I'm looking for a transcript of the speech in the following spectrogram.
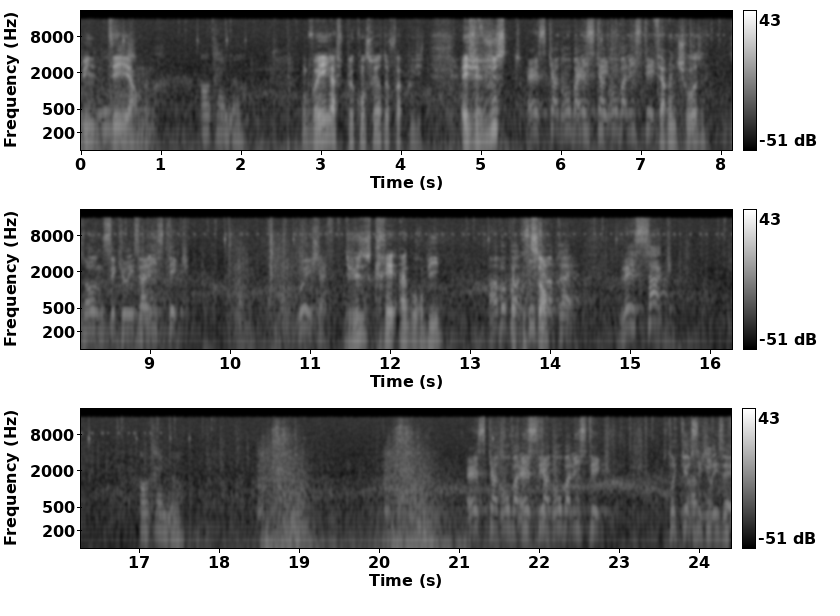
unité et armement. Entraînement. Donc vous voyez là je peux construire deux fois plus vite. Et je vais juste faire une chose, Zone sécurisée. Balistique. Oui, chef. je vais juste créer un gourbi À coup de sang. Les sacs. Entraînement. Escadron balistique. Escadron balistique. Structure sécurisée.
